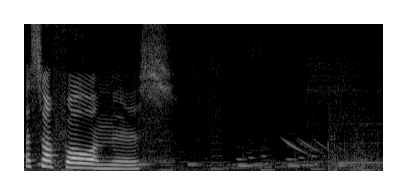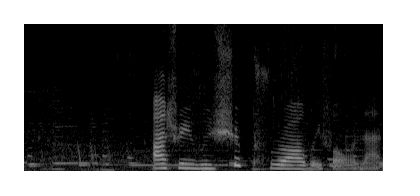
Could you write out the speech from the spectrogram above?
Let's not fall on this. Actually, we should probably fall on that.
